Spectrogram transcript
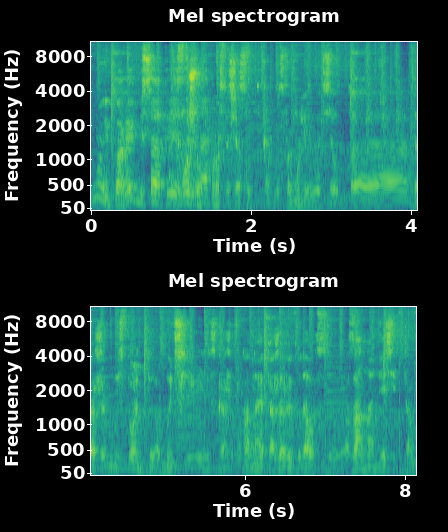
ну и по рыбе, Можешь соответственно. вот просто сейчас вот как бы сформулировать вот, э, даже не столь добычливые, скажем, вот одна и та же рыба, да, вот азан на 10 там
